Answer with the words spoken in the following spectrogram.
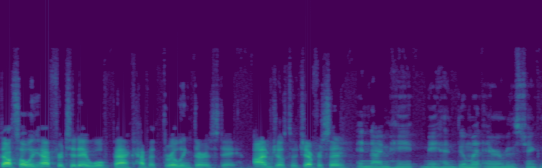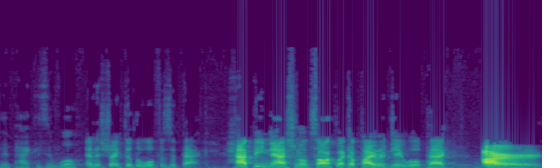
that's all we have for today, Wolfpack. Have a thrilling Thursday. I'm Joseph Jefferson, And I'm Hay- Mayhan Duman, and remember the strength of the pack is a wolf. and the strength of the wolf is a pack. Happy National Talk Like a Pirate Day, Wolfpack. Arrgh!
